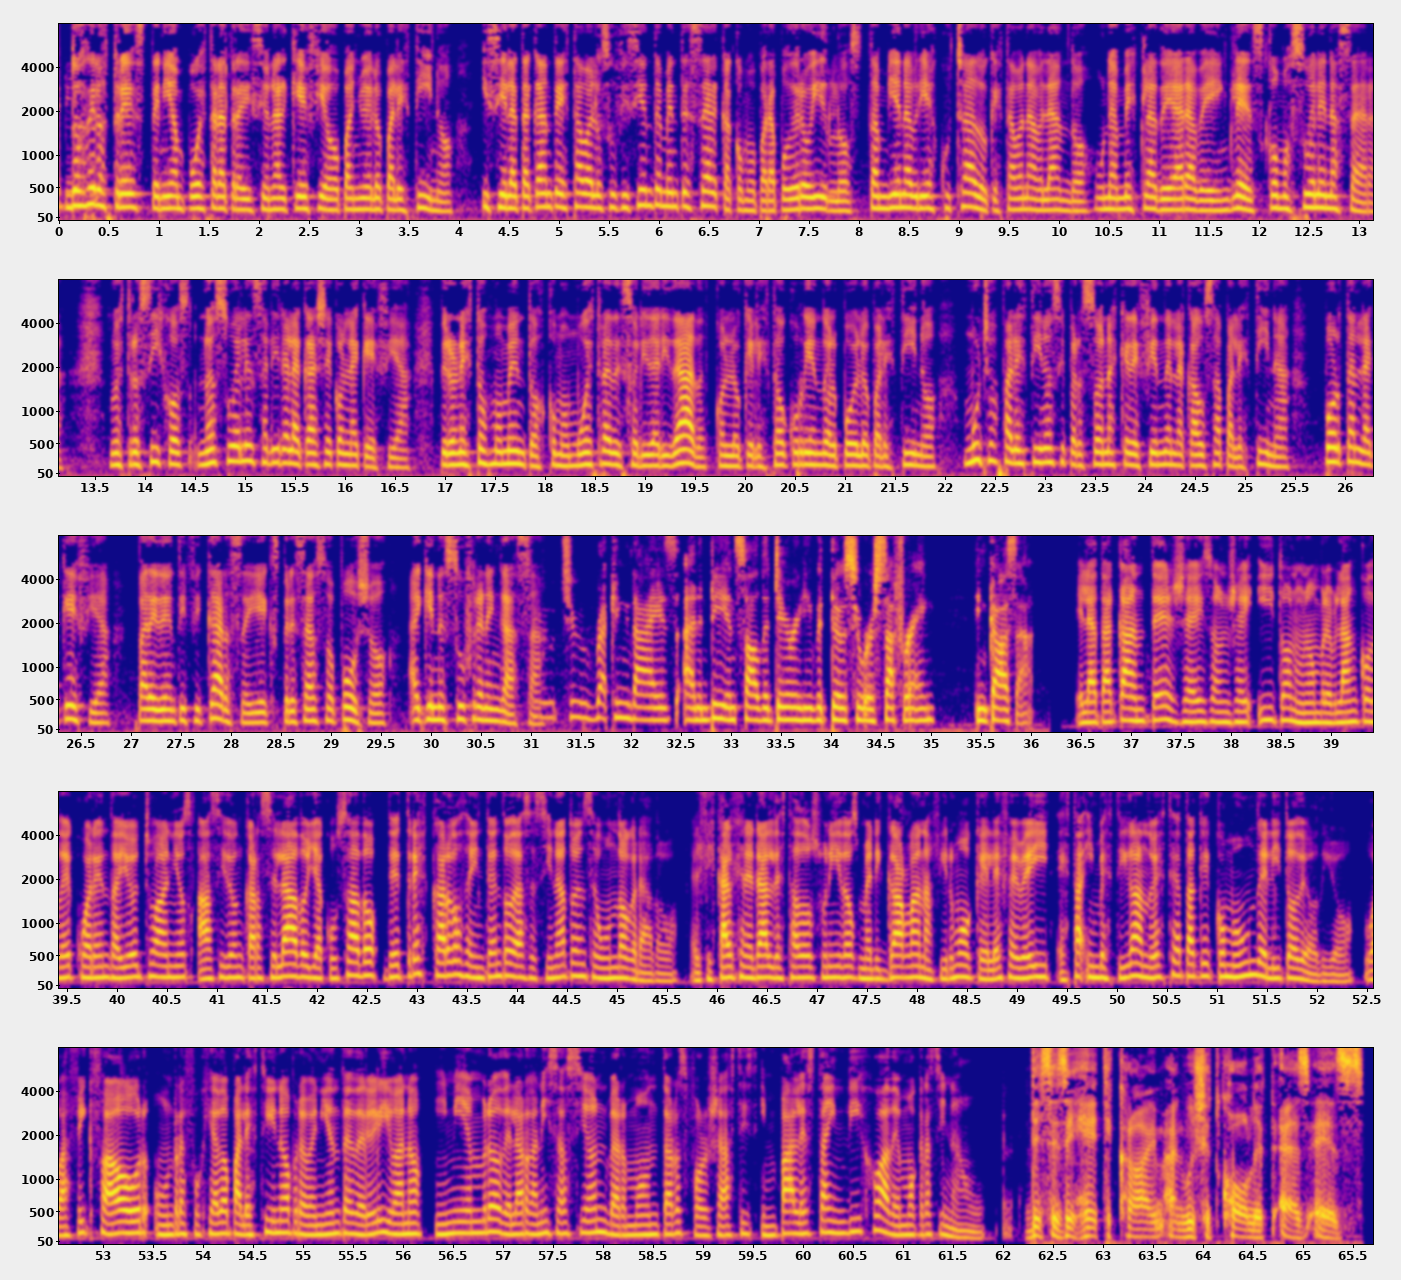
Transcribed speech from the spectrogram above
Dos de los tres tenían puesta la tradicional kefia o pañuelo palestino, y si el atacante estaba lo suficientemente cerca como para poder oírlos, también habría escuchado que estaban hablando una mezcla de árabe e inglés, como suelen hacer. Nuestros hijos no suelen salir a la calle con la kefia, pero en estos momentos, como muestra de solidaridad con lo que le está ocurriendo al pueblo palestino, muchos palestinos y personas que defienden la causa palestina portan la kefia para identificarse y expresar su apoyo a quienes sufren en Gaza. El atacante, Jason J. Eaton, un hombre blanco de 48 años, ha sido encarcelado y acusado de tres cargos de intento de asesinato en segundo grado. El fiscal general de Estados Unidos, Merrick Garland, afirmó que el FBI está investigando este ataque como un delito de odio. Wafik Faour, un refugiado palestino proveniente del Líbano y miembro de la organización Vermonters for Justice in Palestine, dijo a Democracy Now! This is a hate crime and we should call it as is.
